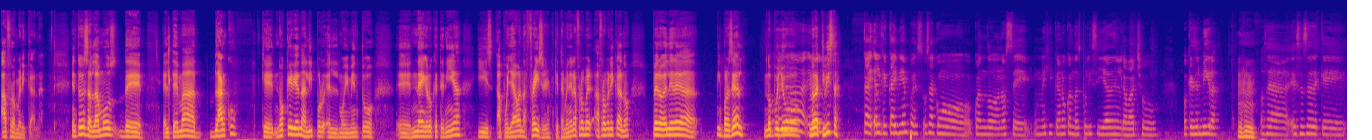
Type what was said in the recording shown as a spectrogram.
afroamericana. Entonces hablamos de el tema blanco, que no querían a Ali por el movimiento eh, negro que tenía y apoyaban a Fraser, que también era afroamericano, pero él era imparcial, no, pues apoyó, no era activista. El que cae bien, pues, o sea, como cuando, no sé, un mexicano cuando es policía en el gabacho o que es el migra. O sea, es ese de que,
